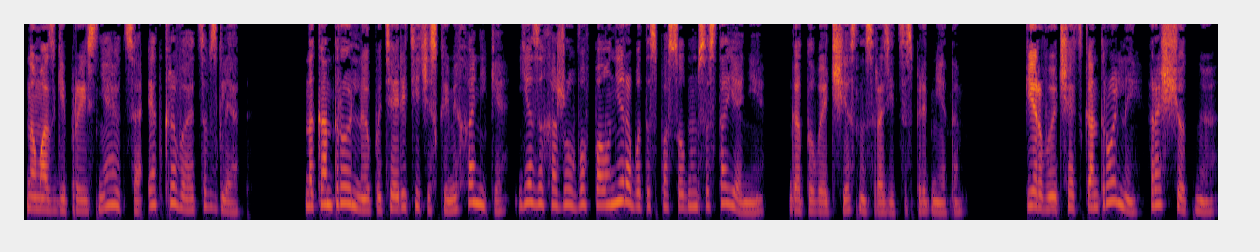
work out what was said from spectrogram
но мозги проясняются и открывается взгляд. На контрольную по теоретической механике я захожу во вполне работоспособном состоянии, готовая честно сразиться с предметом. Первую часть контрольной, расчетную,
